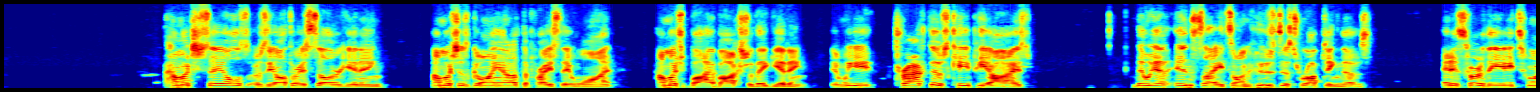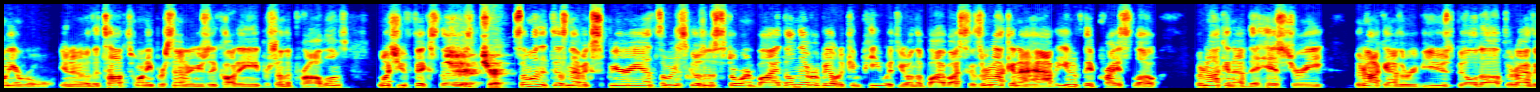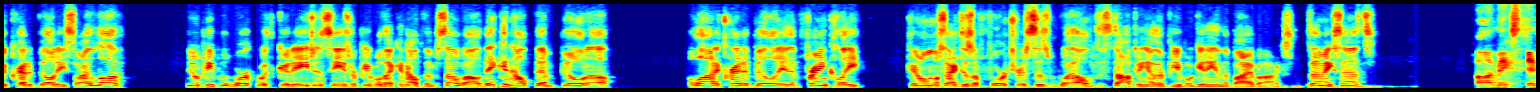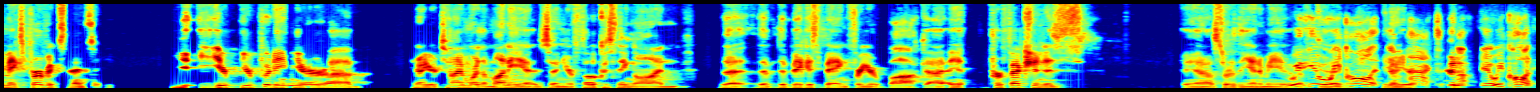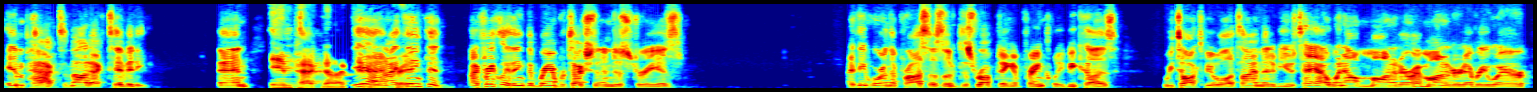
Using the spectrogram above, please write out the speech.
how much sales is the authorized seller getting, how much is going out at the price they want, how much buy box are they getting, and we track those KPIs. Then we have insights on who's disrupting those. And it's sort of the 80 20 rule. You know, the top 20% are usually causing 80% of the problems. Once you fix those, sure. someone that doesn't have experience, someone just goes in the store and buy, they'll never be able to compete with you on the buy box because they're not going to have, even if they price low, they're not going to have the history, they're not going to have the reviews build up, they're not going to have the credibility. So I love, you know, people work with good agencies or people that can help them sell well. They can help them build up a lot of credibility that, frankly, can almost act as a fortress as well to stopping other people getting in the buy box. Does that make sense? Oh, it makes it makes perfect sense you, you're you're putting your uh, you know your time where the money is, and you're focusing on the the, the biggest bang for your buck. Uh, perfection is you know sort of the enemy of, we, yeah, good. we call it you impact. Not, yeah, we call it impact, not activity. And impact, not activity. Yeah, and Great. I think that I frankly think the brand protection industry is. I think we're in the process of disrupting it, frankly, because we talk to people all the time that have used, hey, I went out and monitor, I monitored everywhere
